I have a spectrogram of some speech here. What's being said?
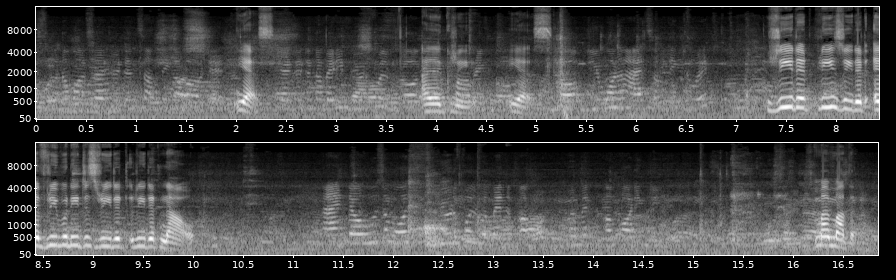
Co-actor had written something about it. Yes, She had written a very beautiful blog. I agree. Yes. Uh, do you want to add something to it? read it. Please read it. Everybody, just read it. Read it now. And uh, who's the most beautiful woman, uh, woman according to you? My mother.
